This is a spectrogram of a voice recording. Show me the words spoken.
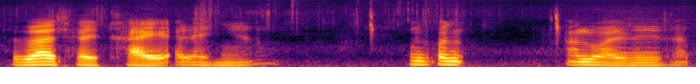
แต่ว่าใส่ไข่อะไรเงี้ย มันก็อร่อยเลยครับ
